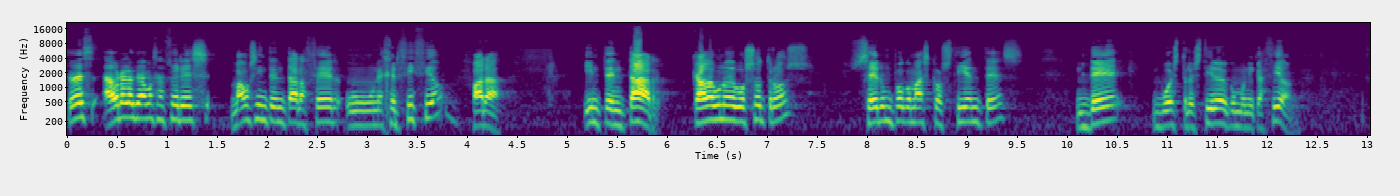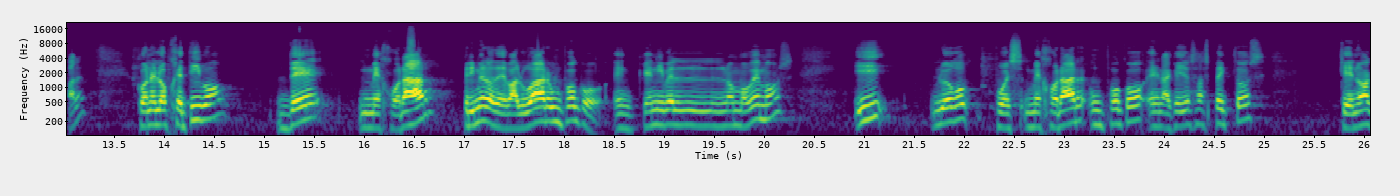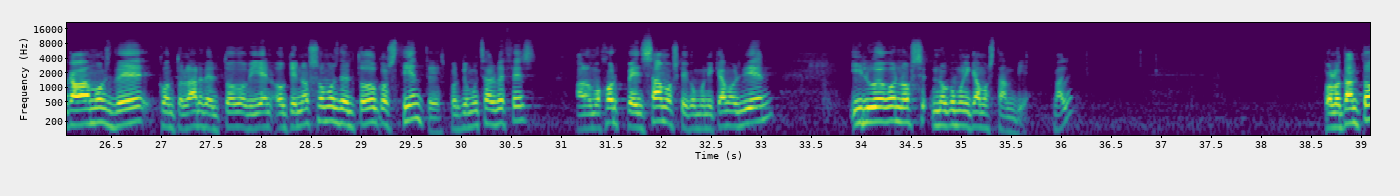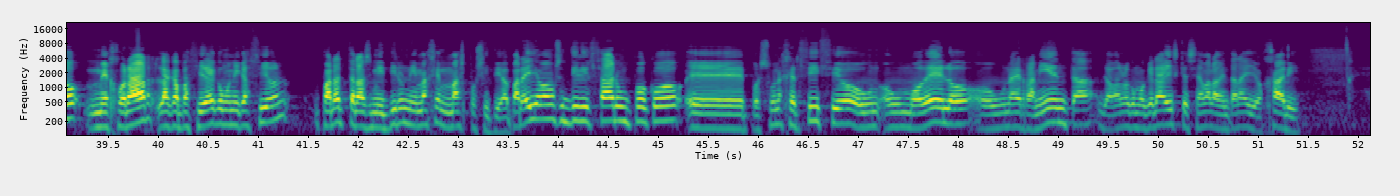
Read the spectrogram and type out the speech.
Entonces, ahora lo que vamos a hacer es, vamos a intentar hacer un ejercicio para intentar cada uno de vosotros ser un poco más conscientes de vuestro estilo de comunicación, ¿vale? Con el objetivo de mejorar, primero de evaluar un poco en qué nivel nos movemos y luego pues mejorar un poco en aquellos aspectos que no acabamos de controlar del todo bien o que no somos del todo conscientes, porque muchas veces a lo mejor pensamos que comunicamos bien y luego no, no comunicamos tan bien, ¿vale? Por lo tanto, mejorar la capacidad de comunicación para transmitir una imagen más positiva. Para ello vamos a utilizar un poco eh, pues un ejercicio o un, modelo o una herramienta, llamadlo como queráis, que se llama la ventana de Johari.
